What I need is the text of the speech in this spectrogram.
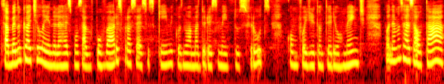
sabendo que o etileno é responsável por vários processos químicos no amadurecimento dos frutos, como foi dito anteriormente, podemos ressaltar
